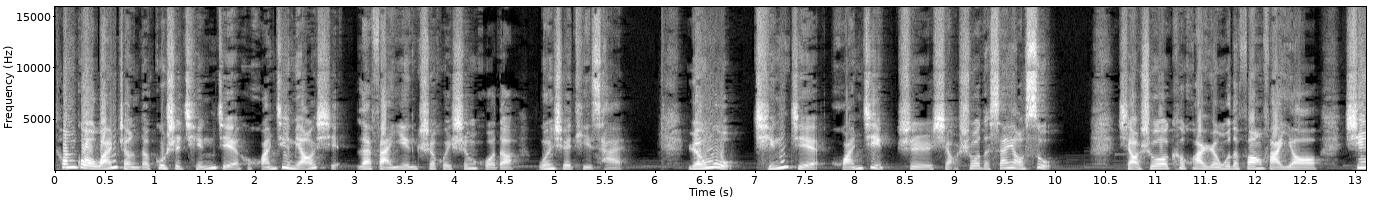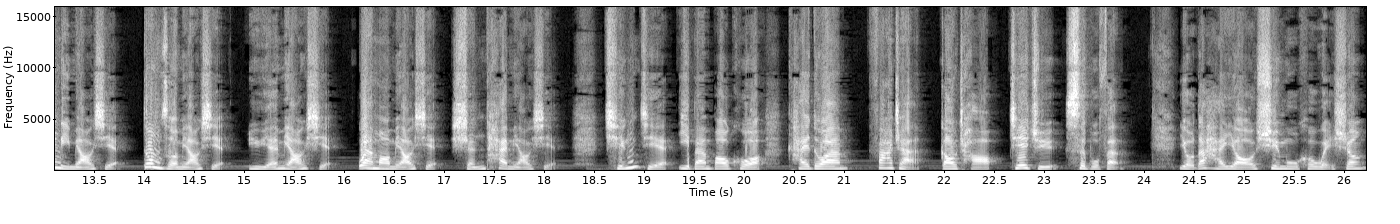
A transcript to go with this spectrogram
通过完整的故事情节和环境描写来反映社会生活的文学题材。人物、情节、环境是小说的三要素。小说刻画人物的方法有心理描写、动作描写、语言描写。外貌描写、神态描写、情节一般包括开端、发展、高潮、结局四部分，有的还有序幕和尾声。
